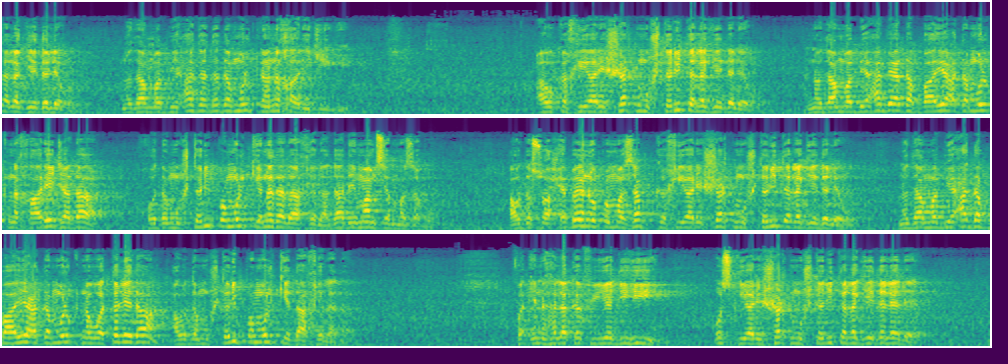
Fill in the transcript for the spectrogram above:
ته لګېدلی و نو دا مبيعه ده د ملک نه نه خارجېږي او که خيار شرط مشتری ته لګېدلی و نو دا مبيعه بیا د بایع د ملک نه خارجه ده خو د مشتری په ملک کې نه ده داخله دا د امام صاحب مذهب او د صاحبانو په مذهب که خيار شرط مشتری ته لګېدلی و نو دا مبيعه د بایع د ملک نه وتلې ده او د مشتری په ملک کې داخله ده فان هلك في يده اوس خيار شرط مشتري ته لګیدل دی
